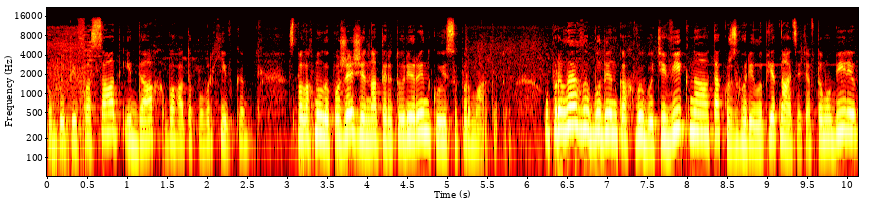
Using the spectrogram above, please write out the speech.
побитий фасад і дах багатоповерхівки. Спалахнули пожежі на території ринку і супермаркету. У прилеглих будинках вибиті вікна, також згоріли 15 автомобілів.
